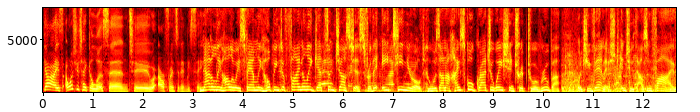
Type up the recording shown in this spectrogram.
Guys, I want you to take a listen to our friends at NBC. Natalee Holloway's family hoping to finally get some justice for the 18 year old who was on a high school graduation trip to Aruba when she vanished in 2005.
